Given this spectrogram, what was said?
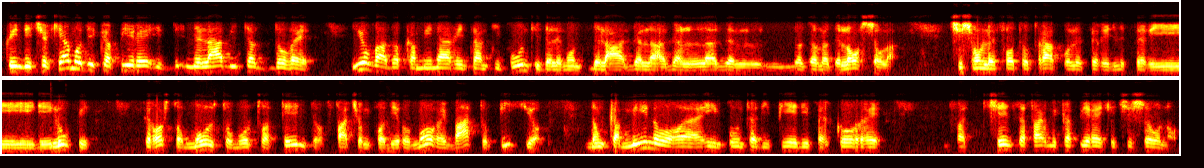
quindi cerchiamo di capire nell'habitat dov'è. Io vado a camminare in tanti punti mon- della, della- della- del- della zona dell'Ossola, ci sono le fototrappole per, il- per i, i lupi, però sto molto molto attento, faccio un po' di rumore, batto, picchio, non cammino eh, in punta di piedi per correre fa- senza farmi capire che ci sono.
